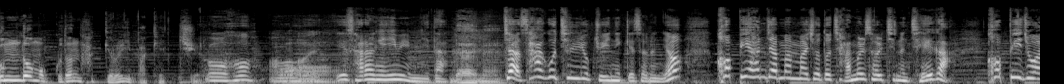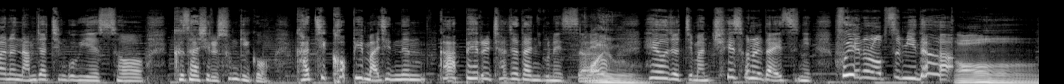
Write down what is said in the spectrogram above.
꿈도 못 꾸던 학교를 입학했지요. 오호, 어, 이게 사랑의 힘입니다. 네네. 자, 4976 주인님께서는요, 커피 한 잔만 마셔도 잠을 설치는 제가 커피 좋아하는 남자친구 위해서 그 사실을 숨기고 같이 커피 맛있는 카페를 찾아다니곤 했어요. 아유. 헤어졌지만 최선을 다했으니 후회는 없습니다. 어.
